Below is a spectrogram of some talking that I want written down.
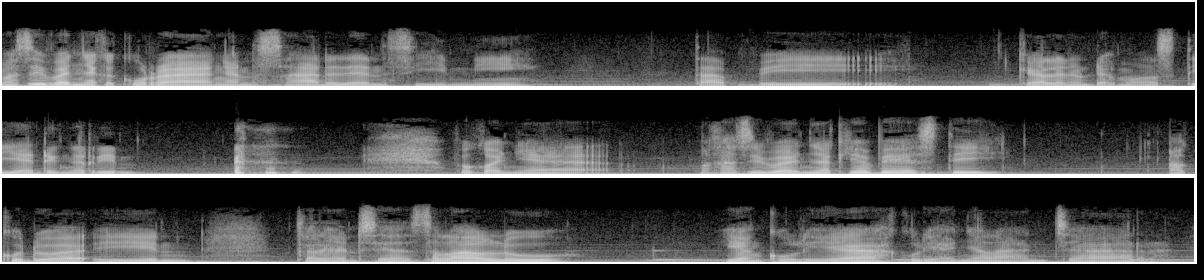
masih banyak kekurangan sana dan sini. Tapi kalian udah mau setia dengerin. Pokoknya makasih banyak ya Besti. Aku doain kalian sehat selalu. Yang kuliah, kuliahnya lancar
